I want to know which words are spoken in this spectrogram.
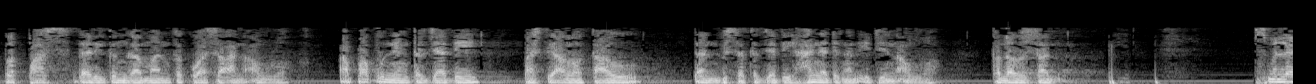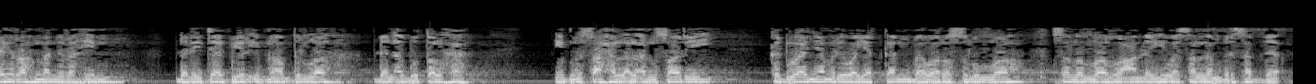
lepas dari genggaman kekuasaan Allah. Apa pun yang terjadi, pasti Allah tahu dan bisa terjadi hanya dengan izin Allah. Ustaz. Bismillahirrahmanirrahim. Dari Jabir ibnu Abdullah dan Abu Talha ibnu Sahal al-Ansari, keduanya meriwayatkan bahwa Rasulullah Sallallahu Alaihi Wasallam bersabda,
